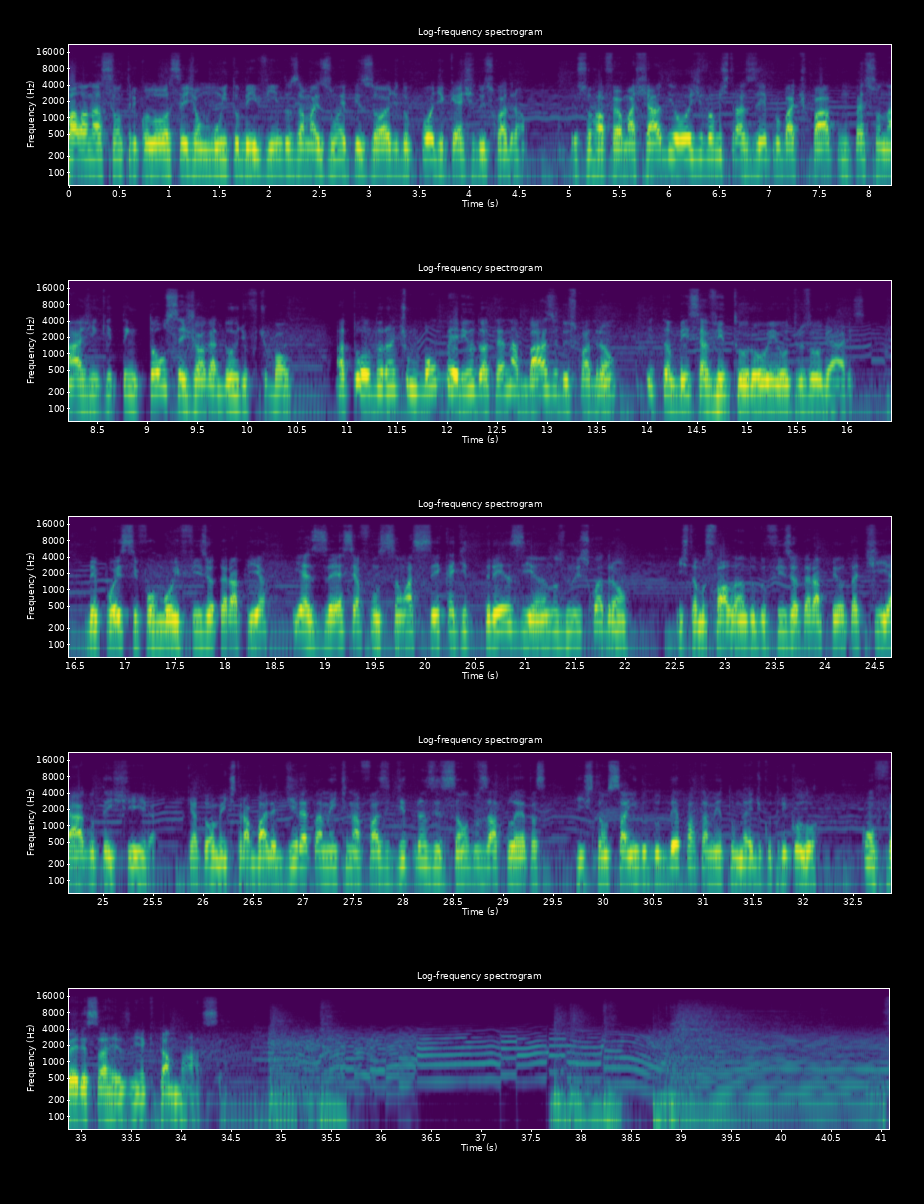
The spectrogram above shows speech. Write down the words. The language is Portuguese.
Fala nação tricolor, sejam muito bem-vindos a mais um episódio do podcast do Esquadrão. Eu sou Rafael Machado e hoje vamos trazer para o bate-papo um personagem que tentou ser jogador de futebol, atuou durante um bom período até na base do Esquadrão e também se aventurou em outros lugares. Depois se formou em fisioterapia e exerce a função há cerca de 13 anos no Esquadrão. Estamos falando do fisioterapeuta Tiago Teixeira, que atualmente trabalha diretamente na fase de transição dos atletas que estão saindo do departamento médico tricolor. Confere essa resenha que tá massa.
